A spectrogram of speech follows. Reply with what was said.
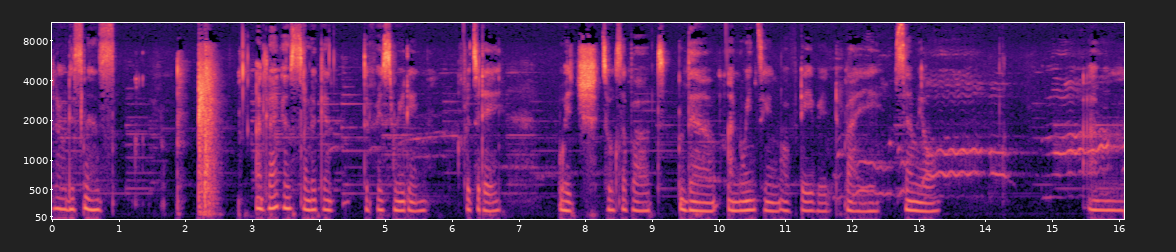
Hello, listeners. I'd like us to look at the first reading for today, which talks about the anointing of David by Samuel. Um,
